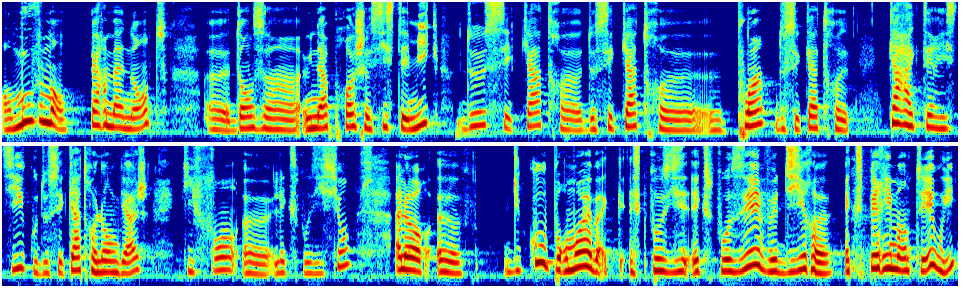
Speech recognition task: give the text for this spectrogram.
mouvement permanente euh, dans une approche systémique de ces quatre, euh, de ces quatre points, de ces quatre caractéristiques ou de ces quatre langages qui font l'exposition. Alors, du coup, pour moi, bah, exposer veut dire expérimenter, oui,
